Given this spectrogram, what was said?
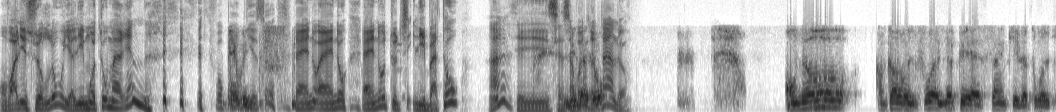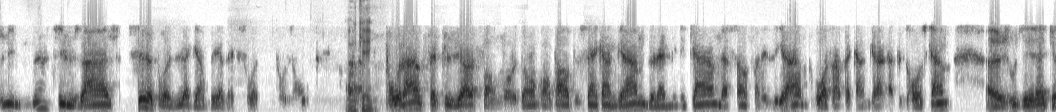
On va aller sur l'eau. Il y a les motos marines. Il faut pas Ben oui. oublier ça. Un, un, un autre outil. Les bateaux. Hein? Ça, ça Les va être le temps, là. On a, encore une fois, le PS5 qui est le produit multi-usage. C'est le produit à garder avec soi toujours. OK. ProLab fait plusieurs formats. Donc, on parle de 50 grammes, de la mini-canne, la 170 grammes, 350 grammes, la plus grosse canne. Euh, je vous dirais que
